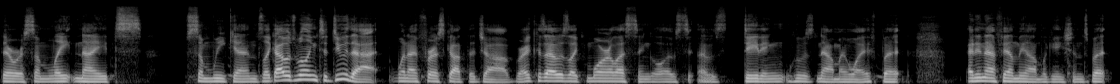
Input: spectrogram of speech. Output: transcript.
there were some late nights, some weekends. Like I was willing to do that when I first got the job, right? Because I was like more or less single. I was I was dating who is now my wife, but I didn't have family obligations. But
